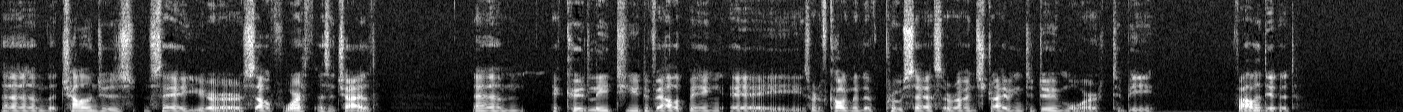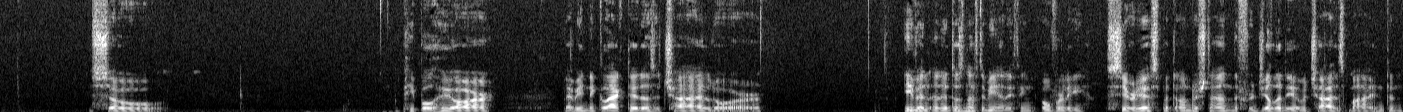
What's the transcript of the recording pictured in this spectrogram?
um, that challenges, say, your self worth as a child, um, it could lead to you developing a sort of cognitive process around striving to do more to be validated. So, people who are maybe neglected as a child or even and it doesn't have to be anything overly serious but to understand the fragility of a child's mind and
